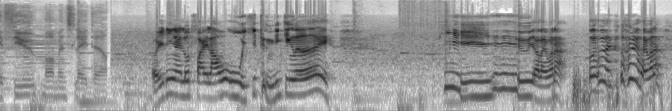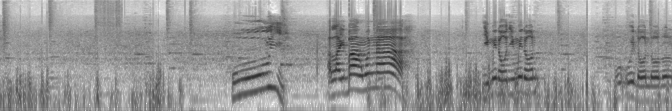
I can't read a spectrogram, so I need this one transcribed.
A few moments later. เอ้ย นี่ไงรถไฟเราอุ้ยคิดถึงจริง ๆ เลยพี่อะไรวะน่ะเฮ้ยเฮ้ยอะไรวะน่ะอุ้ย อะไรบ้างวะน่ายิงไม่โดนยิงไม่โดน อุ้ยโดนโดนโดน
